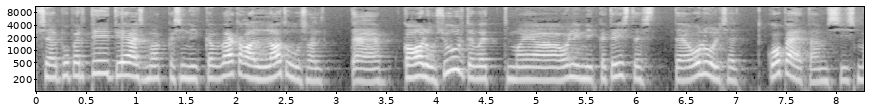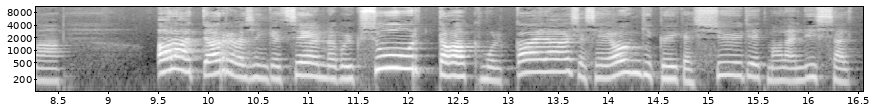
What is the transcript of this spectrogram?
seal puberteedieas ma hakkasin ikka väga ladusalt äh, kaalus juurde võtma ja olin ikka teistest äh, oluliselt kobedam, siis ma alati arvasingi, et see on nagu üks suur taak mul kaelas ja see ongi kõiges süüdi, et ma olen lihtsalt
